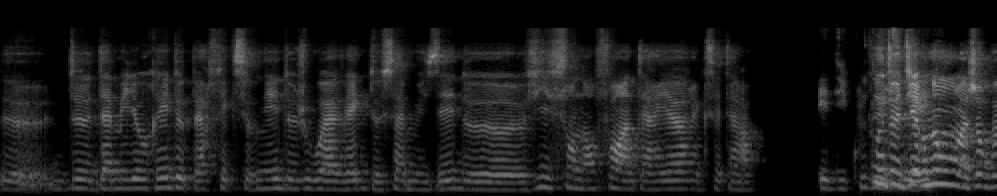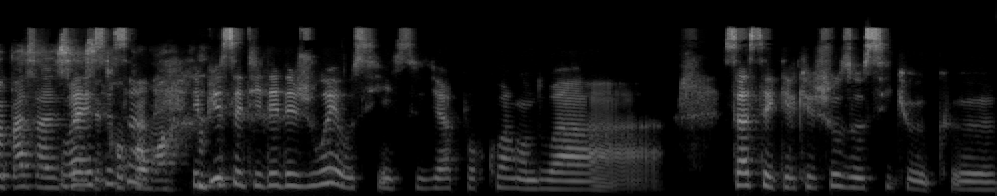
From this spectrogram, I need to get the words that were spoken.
d'améliorer, de, de, perfectionner, de jouer avec, de s'amuser, de vivre son enfant intérieur, etc. Et du coup, de Ou de dire non, j'en veux pas ça, c'est trop pour moi. Et puis cette idée de jouer aussi, c'est dire pourquoi on doit. Ça, c'est quelque chose aussi que, que,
